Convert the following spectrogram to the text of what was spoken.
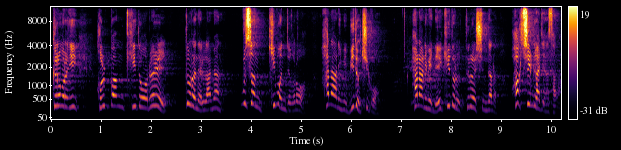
그러므로 이 골방 기도를 뚫어내려면 우선 기본적으로 하나님이 믿어지고 하나님이 내 기도를 들으신다는 확신 가진 사람.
